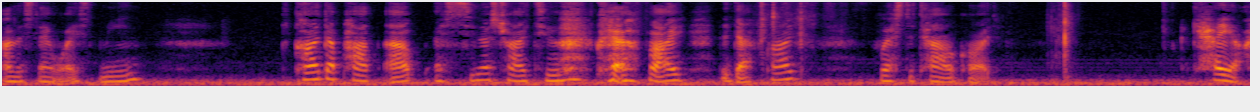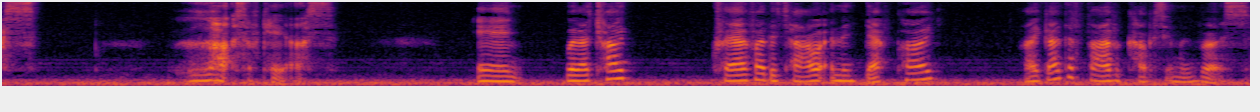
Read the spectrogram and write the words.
understand what it means. Card that popped up as soon as I tried to clarify the death card was the Tower card. Chaos. Lots of chaos. And when I tried to clarify the Tower and the Death card, I got the Five of Cups in reverse.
